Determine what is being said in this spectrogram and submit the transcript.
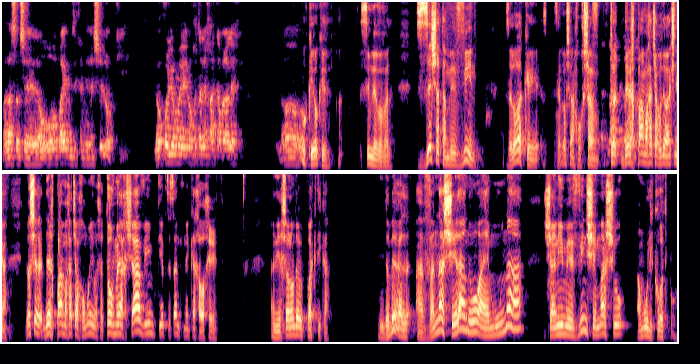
מה לעשות שרוב הפעמים זה כנראה שלא, כי לא כל יום אה, נוחת עליך הקו על הלחם. לא... אוקיי, אוקיי, שים לב אבל, זה שאתה מבין, זה לא רק, אה, זה לא שאנחנו עכשיו, דרך פעם אחת שאנחנו, רק שנייה, זה לא שדרך פעם אחת שאנחנו אומרים עכשיו, טוב מעכשיו אם תהיה פצצה נתנהג ככה או אחרת. אני עכשיו לא מדבר בפרקטיקה. אני מדבר על ההבנה שלנו, האמונה, שאני מבין שמשהו אמור לקרות פה.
